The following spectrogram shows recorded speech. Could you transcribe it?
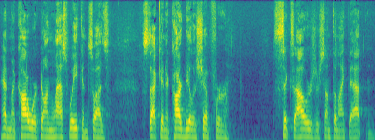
I had my car worked on last week, and so I was stuck in a car dealership for six hours or something like that. And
